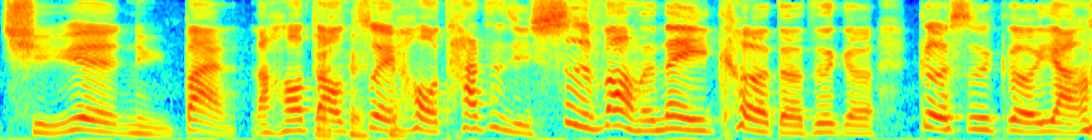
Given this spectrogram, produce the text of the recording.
取悦女伴，然后到最后他自己释放的那一刻的这个各式各样。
